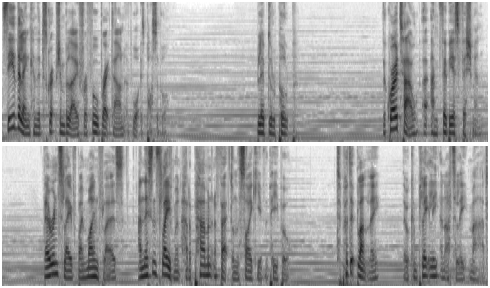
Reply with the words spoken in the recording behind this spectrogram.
See the link in the description below for a full breakdown of what is possible. Blibdoolpoolp The Kuo-toa are amphibious fishmen. They were enslaved by mind flayers, and this enslavement had a permanent effect on the psyche of the people. To put it bluntly, they were completely and utterly mad.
